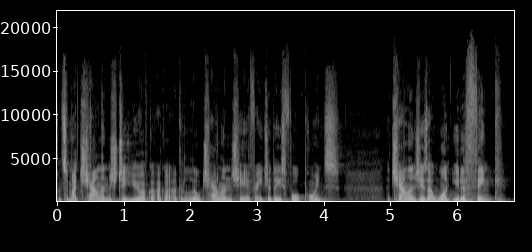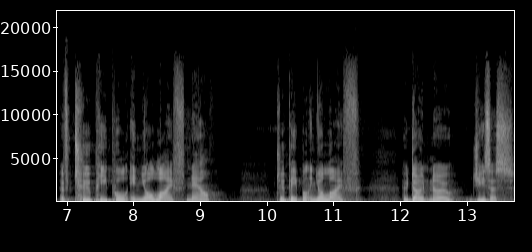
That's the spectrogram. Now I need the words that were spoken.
And so, my challenge to you I've got, I've, got, I've got a little challenge here for each of these four points. The challenge is I want you to think of two people in your life now, two people in your life who don't know Jesus,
